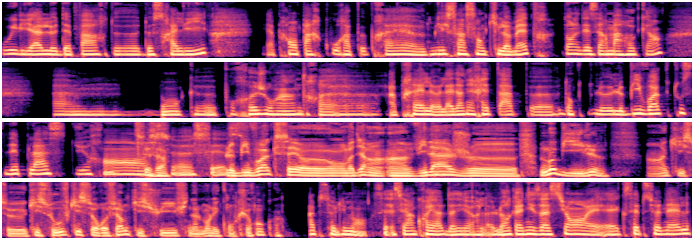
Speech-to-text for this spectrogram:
où il y a le départ de, de ce rallye. Et après, on parcourt à peu près euh, 1500 kilomètres dans le désert marocain. Euh, donc, euh, pour rejoindre euh, après le- la dernière étape, donc le, le bivouac, tout se déplace durant. C'est ça. ce- ce- Le bivouac, c'est, on va dire, un, un village mobile hein, qui se, qui s'ouvre, qui se referme, qui suit finalement les concurrents, quoi. Absolument. C'est incroyable d'ailleurs. L'organisation est exceptionnelle.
